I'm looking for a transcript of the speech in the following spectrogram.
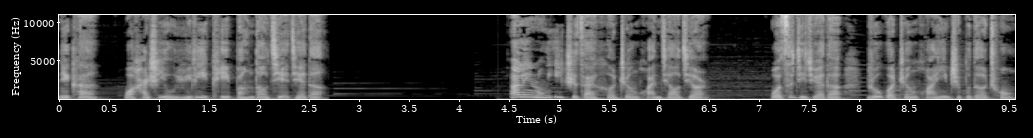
你看，我还是有余力可以帮到姐姐的。阿玲容一直在和甄嬛较劲儿，我自己觉得，如果甄嬛一直不得宠，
